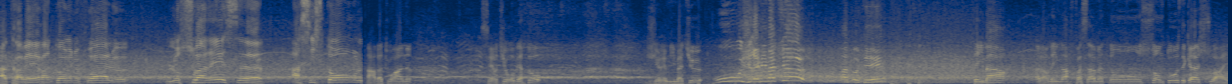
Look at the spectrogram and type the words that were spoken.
À travers encore une fois le, le Suarez euh, assistant. Arda Sergio Roberto, Jérémy Mathieu. Ouh, Jérémy Mathieu À côté. Neymar. Alors Neymar face à maintenant Santos, décalage Suarez.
